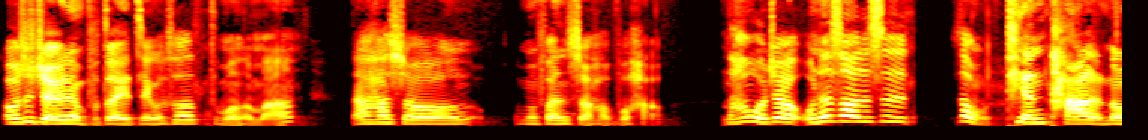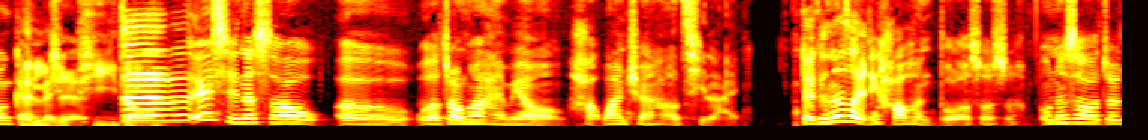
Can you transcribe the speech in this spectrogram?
我就觉得有点不对劲，我说怎么了嘛？然后他说我们分手好不好？然后我就我那时候就是那种天塌的那种感觉，对对对，因为其实那时候呃我的状况还没有好完全好起来，对，可那时候已经好很多了。说实话，我那时候就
